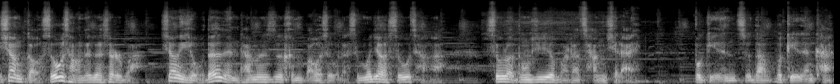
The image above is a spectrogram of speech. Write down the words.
像搞收藏这个事儿吧，像有的人他们是很保守的。什么叫收藏啊？收了东西就把它藏起来，不给人知道，不给人看。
